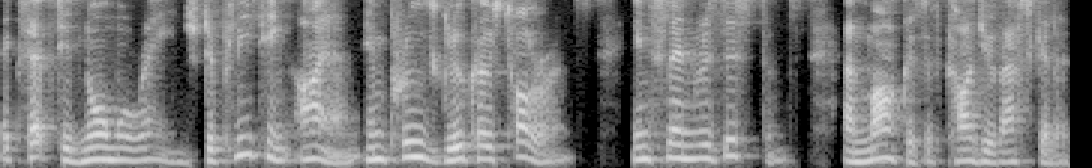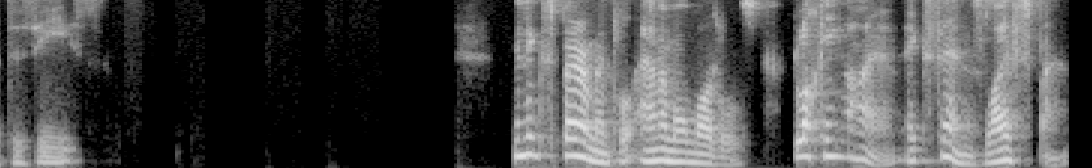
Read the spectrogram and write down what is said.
accepted normal range, depleting iron improves glucose tolerance, insulin resistance, and markers of cardiovascular disease. In experimental animal models, blocking iron extends lifespan.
